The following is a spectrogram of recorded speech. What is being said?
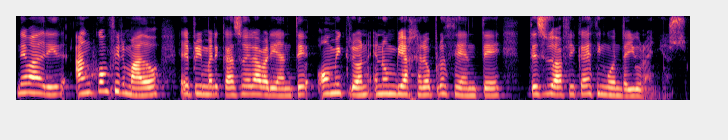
de Madrid han confirmado el primer caso de la variante Omicron en un viajero procedente de Sudáfrica de 51 años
